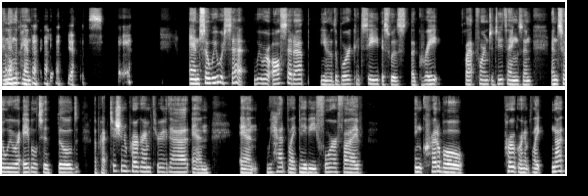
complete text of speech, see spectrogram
and then oh. the pandemic. yes. And so we were set. We were all set up. You know, the board could see this was a great platform to do things and and so we were able to build a practitioner program through that. And and we had like maybe four or five incredible programs like not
